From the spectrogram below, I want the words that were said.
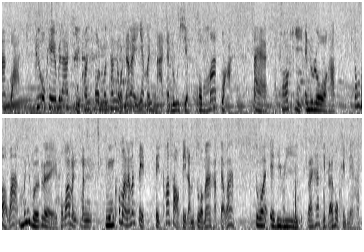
มากกว่า คือโอเค เวลาขี่คอนโทรลบนถนนอะไรเงี้ยมันอาจจะดูเฉียบคมมากกว่า แต่พอขี่เอนดูโรครับต้องบอกว่าไม่เวิร์กเลย เพราะว่ามันมันงุ้มเข้ามาแล้วมันติดติดข้อศอกติดลำตัวมากครับ แต่ว่าตัว ADV 150 160 เนี่ยครับ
